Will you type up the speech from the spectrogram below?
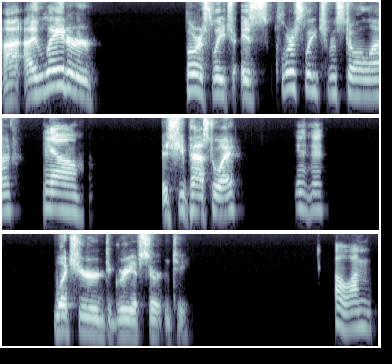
Uh, I later, Cloris Leach, is Cloris Leachman still alive? No. Is she passed away? hmm What's your degree of certainty? Oh, I'm,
